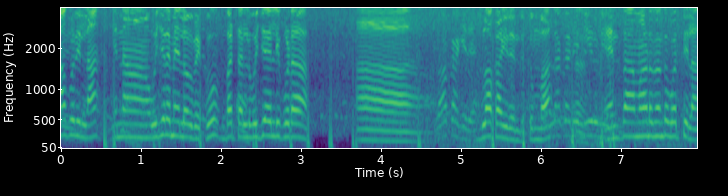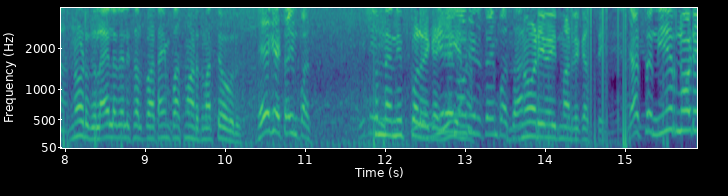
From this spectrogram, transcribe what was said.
ಆಗೋದಿಲ್ಲ. ಇನ್ನು ಉಜಿರೆ ಮೇಲೆ ಹೋಗ್ಬೇಕು. ಬಟ್ ಅಲ್ಲಿ ಉಜಿರಲ್ಲಿ ಕೂಡ ಬ್ಲಾಕ್ ಆಗಿದೆ. ಅಂತೆ ತುಂಬಾ. ಎಂತ ಮಾಡುದಂತ ಗೊತ್ತಿಲ್ಲ. ನೋಡುದು. ಲೈಲದಲ್ಲಿ ಸ್ವಲ್ಪ ಟೈಮ್ ಪಾಸ್ ಮಾಡುದು ಮತ್ತೆ ಹೋಗುದು. ಹೇಗೆ ಟೈಮ್ ಪಾಸ್ ಸುಮ್ಮನೆ ನಿಂತ್ಕೊಳ್ಬೇಕಾಗಿ ನೋಡಿ ಟೈಮ್ ಪಾಸ್ ನೋಡಿ ಇದು ಮಾಡ್ಬೇಕಷ್ಟೇ ಎಸ್ ನೀರ್ ನೋಡಿ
